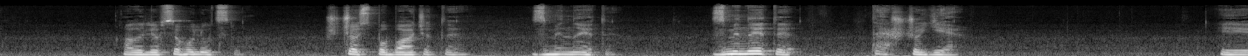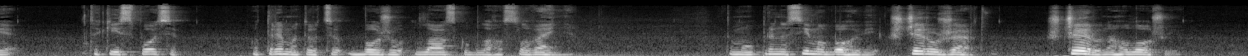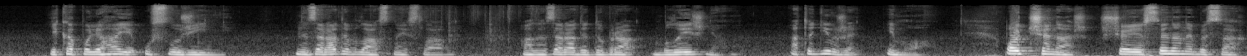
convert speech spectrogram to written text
але для всього людства. Щось побачити, змінити, змінити те, що є. І в такий спосіб отримати оцю Божу ласку, благословення. Тому приносімо Богові щиру жертву, щиру наголошую, яка полягає у служінні, не заради власної слави, але заради добра ближнього, а тоді вже і мого. Отче наш, що єси на небесах,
